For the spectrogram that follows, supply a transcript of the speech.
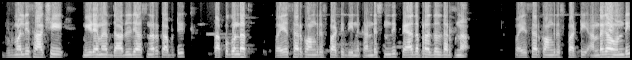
ఇప్పుడు మళ్ళీ సాక్షి మీడియా మీద దాడులు చేస్తున్నారు కాబట్టి తప్పకుండా వైఎస్ఆర్ కాంగ్రెస్ పార్టీ దీన్ని ఖండిస్తుంది. పేద ప్రజల తరఫున వైఎస్ఆర్ కాంగ్రెస్ పార్టీ అండగా ఉండి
